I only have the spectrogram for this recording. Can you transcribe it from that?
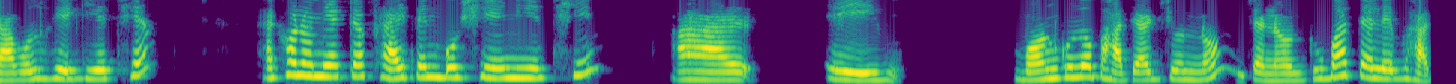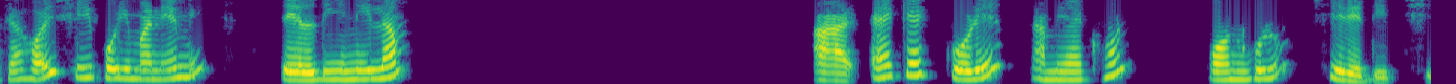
ডাবল হয়ে গিয়েছে। এখন আমি একটা ফ্রাই প্যান বসিয়ে নিয়েছি। আর এই বনগুলো ভাজার জন্য যেন ডুবা তেলে ভাজা হয়, সেই পরিমাণে আমি তেল দিয়ে নিলাম। আর এক এক করে আমি এখন বনগুলো ছেড়ে দিচ্ছি।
